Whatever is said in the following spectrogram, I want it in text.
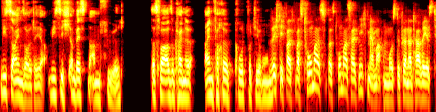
wie es sein sollte, ja, wie es sich am besten anfühlt. Das war also keine einfache Codeportierung. Richtig, was, was Thomas, was Thomas halt nicht mehr machen musste für Atari ST,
